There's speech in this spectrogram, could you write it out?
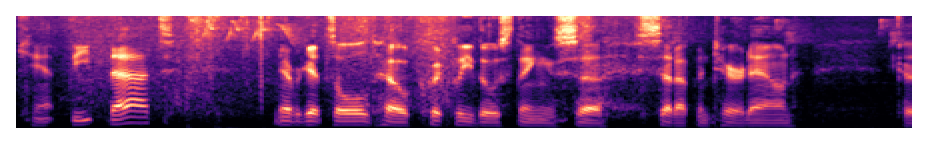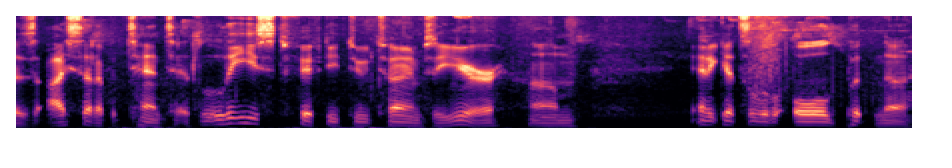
Can't beat that. Never gets old how quickly those things uh, set up and tear down. Because I set up a tent at least 52 times a year. Um, and it gets a little old putting the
